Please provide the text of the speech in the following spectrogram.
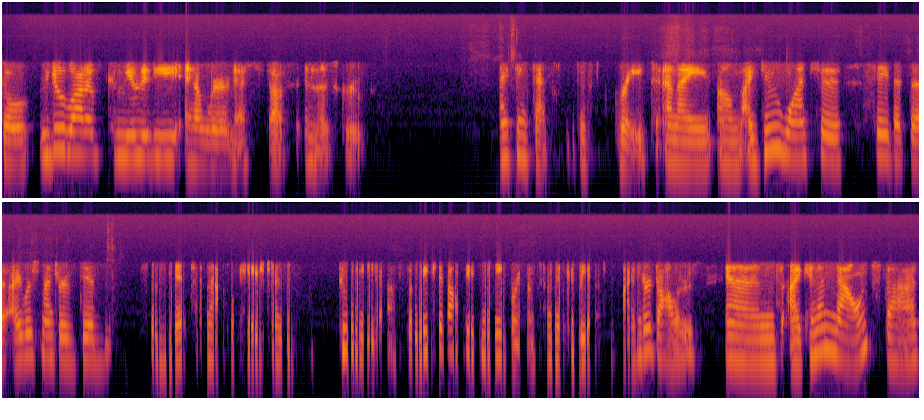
so we do a lot of community and awareness stuff in this group. I think that's just great. And I, um, I do want to say that the Irish Mentors did submit an application we give out these mini grants, and they can be up to $500. And I can announce that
